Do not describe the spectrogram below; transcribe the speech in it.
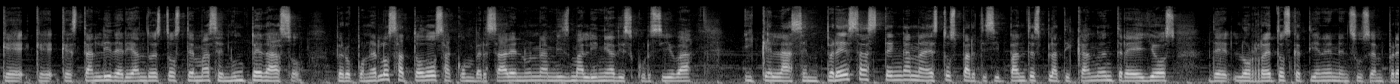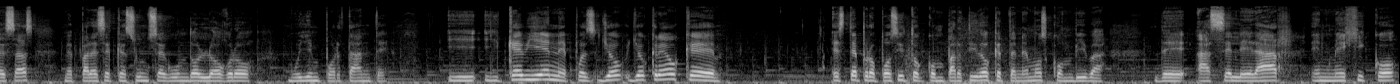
que, están liderando estos temas en un pedazo, pero ponerlos a todos a conversar en una misma línea discursiva y que las empresas tengan a estos participantes platicando entre ellos de los retos que tienen en sus empresas, me parece que es un segundo logro muy importante. ¿Y, y qué viene? Pues yo creo que este propósito compartido que tenemos con Viva de acelerar en México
